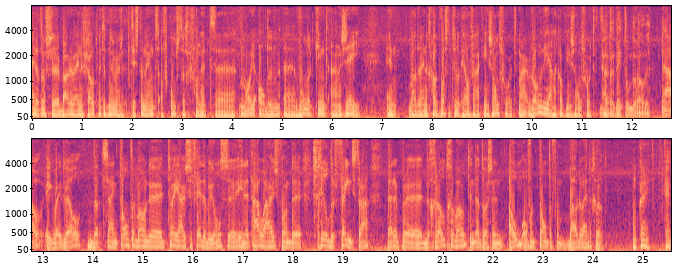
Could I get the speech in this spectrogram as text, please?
En dat was uh, Boudewijn de Groot met het nummer Testament, afkomstig van het uh, mooie album uh, Wonderkind aan Zee. En Boudewijn de Groot was natuurlijk heel vaak in Zandvoort, maar woonde die eigenlijk ook in Zandvoort? Ja, dat weet Tom de Rode. Nou, ik weet wel dat zijn tante woonde twee huizen verder bij ons. in het oude huis van de schilder Veenstra. Daar heb de Groot gewoond en dat was een oom of een tante van Boudewijn de Groot. Oké. Okay. Kijk.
